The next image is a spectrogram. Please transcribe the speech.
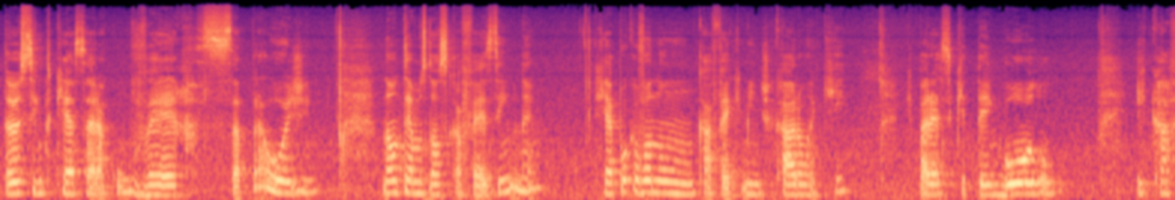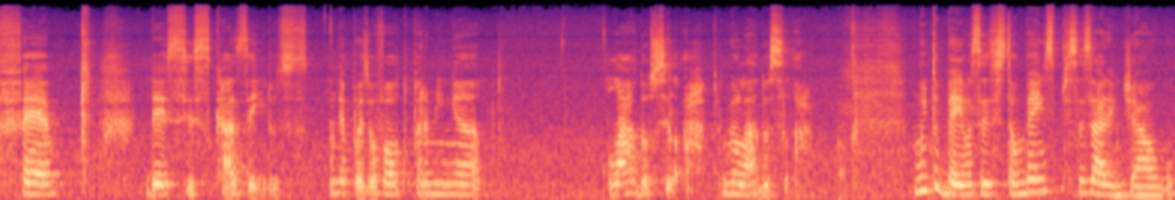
Então eu sinto que essa era a conversa para hoje. Não temos nosso cafezinho, né? Daqui a pouco eu vou num café que me indicaram aqui, que parece que tem bolo e café desses caseiros. Depois eu volto para minha lado oscilar, para o meu lado oscilar. Muito bem, vocês estão bem? Se precisarem de algo,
